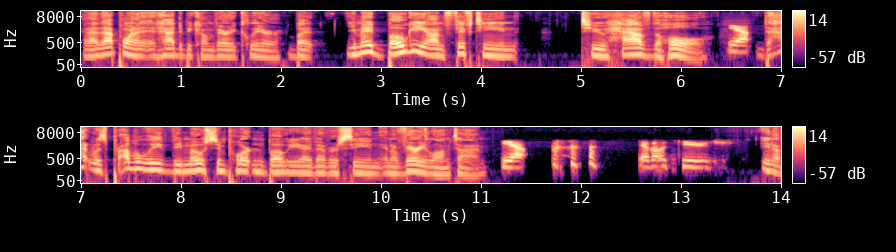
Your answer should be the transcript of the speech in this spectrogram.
and at that point, it had to become very clear. But you made bogey on 15 to halve the hole. Yeah. That was probably the most important bogey I've ever seen in a very long time. Yeah. yeah, that was huge. You know,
